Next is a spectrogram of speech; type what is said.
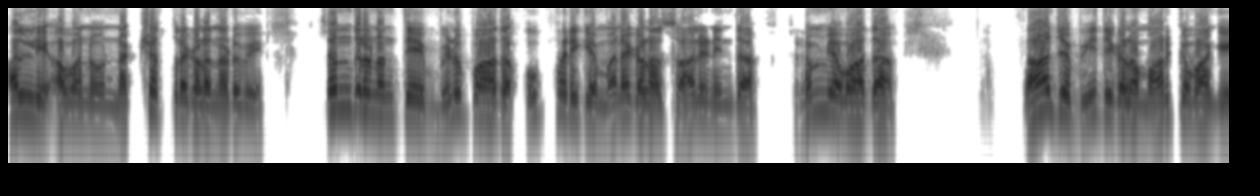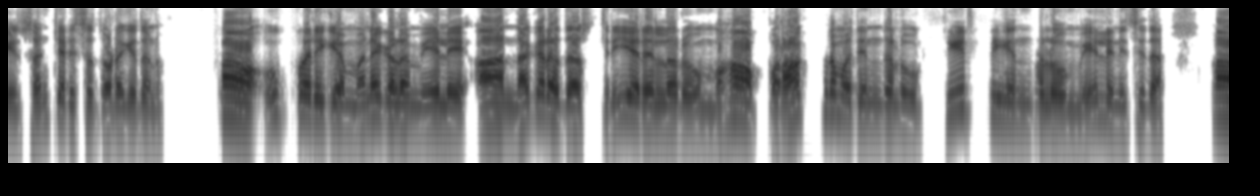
ಅಲ್ಲಿ ಅವನು ನಕ್ಷತ್ರಗಳ ನಡುವೆ ಚಂದ್ರನಂತೆ ಬಿಳುಪಾದ ಉಪ್ಪರಿಗೆ ಮನೆಗಳ ಸಾಲಿನಿಂದ ರಮ್ಯವಾದ ರಾಜಬೀದಿಗಳ ಮಾರ್ಗವಾಗಿ ಸಂಚರಿಸತೊಡಗಿದನು. ಆ ಉಪ್ಪರಿಗೆ ಮನೆಗಳ ಮೇಲೆ, ಆ ನಗರದ ಸ್ತ್ರೀಯರೆಲ್ಲರೂ ಮಹಾಪರಾಕ್ರಮದಿಂದಲೂ ಕೀರ್ತಿಯಿಂದಲೂ ಮೇಲೆನಿಸಿದ ಆ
